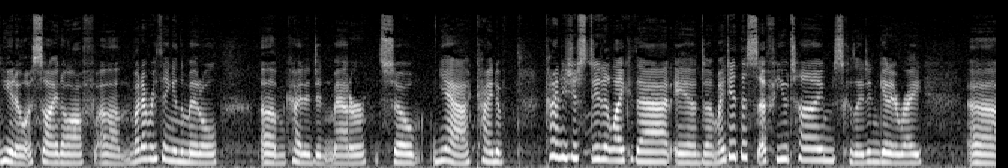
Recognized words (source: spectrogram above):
you know, a sign off, um, but everything in the middle um, kind of didn't matter. So yeah, kind of, kind of just did it like that, and um, I did this a few times because I didn't get it right. Uh,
